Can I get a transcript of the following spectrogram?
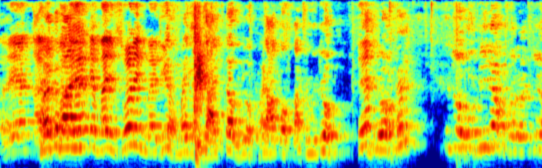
અરે ભગવાન. મજી જાતા જો ફટાકો કાઢું જો. જો હે? ના ફરો જો.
